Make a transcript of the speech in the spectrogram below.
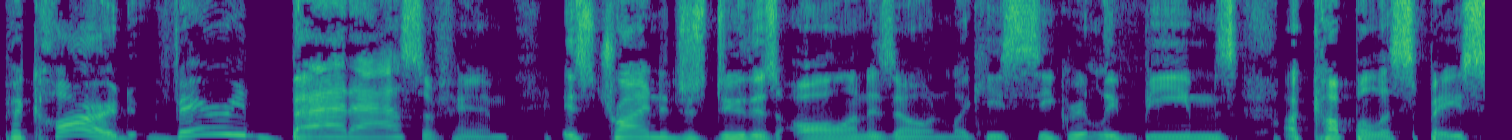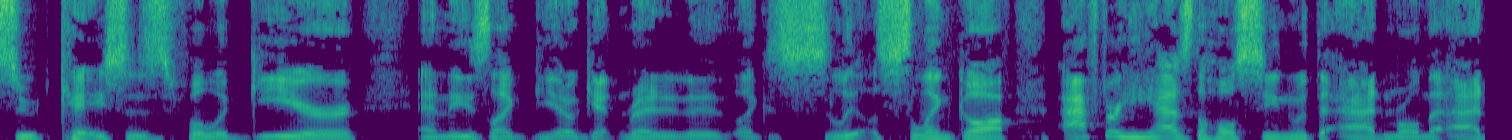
Picard, very badass of him, is trying to just do this all on his own. Like he secretly beams a couple of space suitcases full of gear, and he's like, you know, getting ready to like sl- slink off. After he has the whole scene with the admiral, and the admiral,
